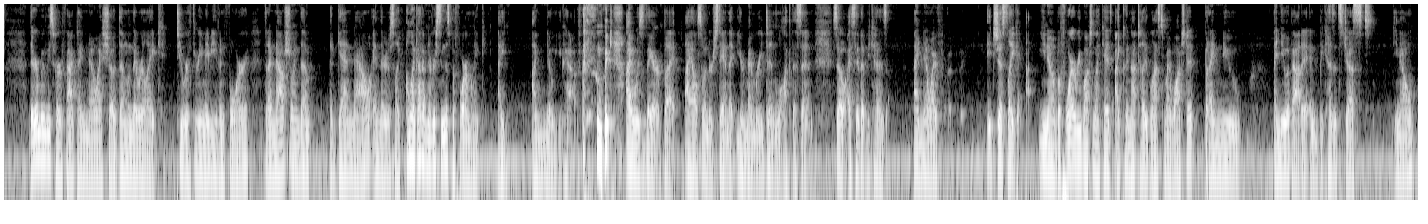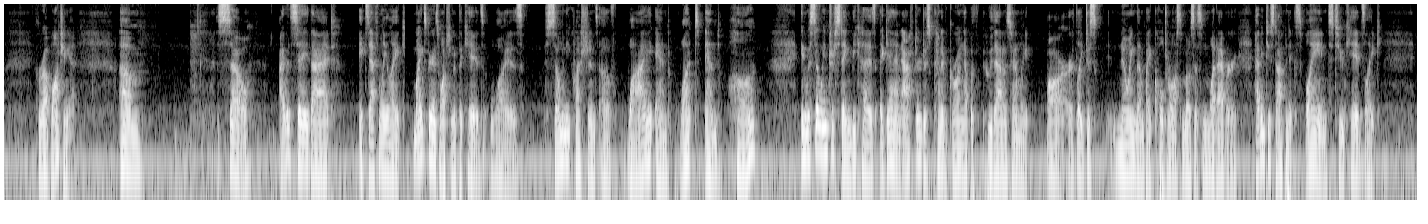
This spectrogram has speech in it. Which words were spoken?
There are movies for a fact I know I showed them when they were like two or three, maybe even four, that I'm now showing them again now, and they're just like, "Oh my god, I've never seen this before." I'm like, I I know you have. like I was there, but I also understand that your memory didn't lock this in. So I say that because I know I've. It's just like you know, before I rewatched with my kids, I could not tell you the last time I watched it, but I knew, I knew about it, and because it's just, you know, grew up watching it. Um. So, I would say that it's definitely like my experience watching with the kids was so many questions of why and what and huh. And it was so interesting because, again, after just kind of growing up with who the Addams family are, like just knowing them by cultural osmosis and whatever, having to stop and explain to kids, like,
